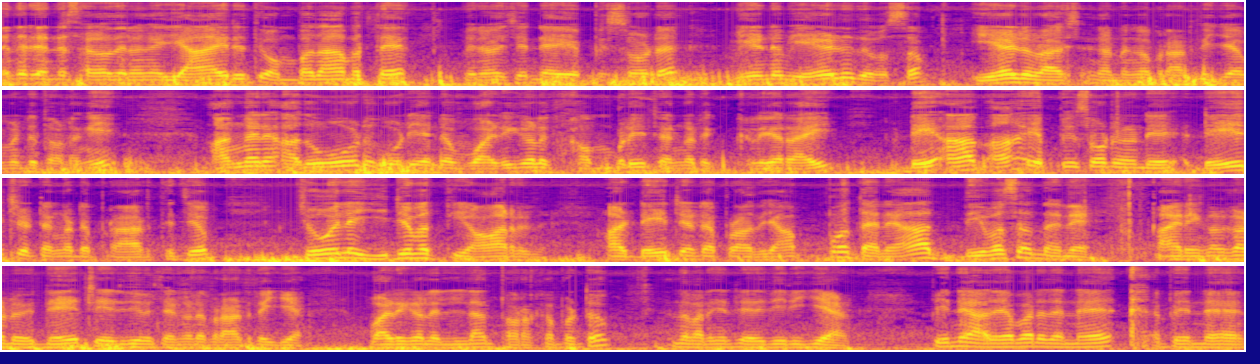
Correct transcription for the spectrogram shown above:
എന്നിട്ട് എന്റെ സഹോദരങ്ങൾ ഈ ആയിരത്തി ഒമ്പതാമത്തെ വിനോദന്റെ എപ്പിസോഡ് വീണ്ടും ഏഴ് ദിവസം ഏഴ് പ്രാവശ്യം കണ്ടങ്ങ് പ്രാർത്ഥിക്കാൻ വേണ്ടി തുടങ്ങി. അങ്ങനെ അതോടുകൂടി എന്റെ വഴികൾ കംപ്ലീറ്റ് അങ്ങോട്ട് ക്ലിയർ ആയി. ഡേ ആ എപ്പിസോഡ് കണ്ട് ഡേറ്റ് ഇട്ട് അങ്ങോട്ട് പ്രാർത്ഥിച്ചു. ജൂലൈ ഇരുപത്തി ആറിന് ആ ഡേറ്റ് ഇട്ട് പ്രാർത്ഥിച്ചു. അപ്പോൾ തന്നെ ആ ദിവസം തന്നെ കാര്യങ്ങൾ കണ്ട് ഡേറ്റ് എഴുതി വെച്ച് അങ്ങോട്ട് പ്രാർത്ഥിക്കുക. വഴികളെല്ലാം തുറക്കപ്പെട്ടു എന്ന് പറഞ്ഞിട്ട് എഴുതിയിരിക്കുകയാണ്. പിന്നെ അതേപോലെ തന്നെ പിന്നെ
